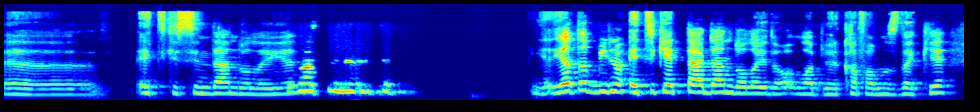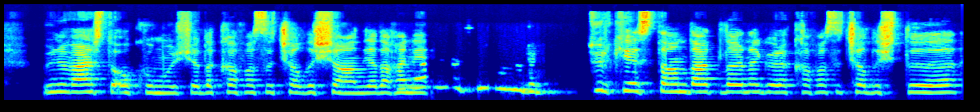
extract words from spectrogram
e, etkisinden dolayı ya ya da bilmiyorum etiketlerden dolayı da olabilir kafamızdaki. Üniversite okumuş ya da kafası çalışan ya da hani. Türkiye standartlarına göre kafası çalıştığı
